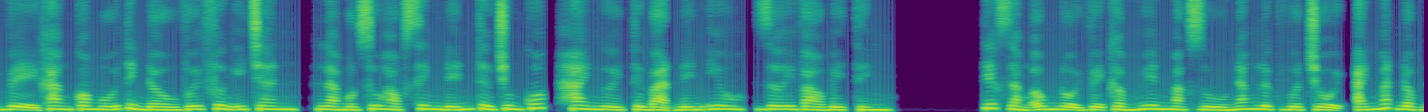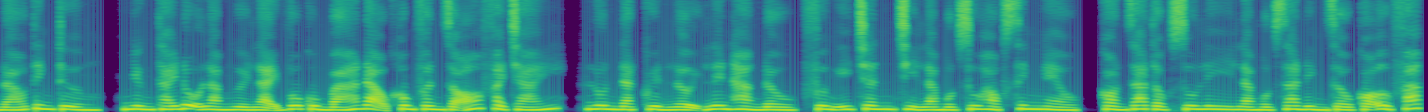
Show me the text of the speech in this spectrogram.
vệ khang có mối tình đầu với Phương Y Trân, là một du học sinh đến từ Trung Quốc, hai người từ bạn đến yêu, rơi vào bể tình. Tiếc rằng ông nội vệ cẩm huyên mặc dù năng lực vượt trội, ánh mắt độc đáo tinh tường, nhưng thái độ làm người lại vô cùng bá đạo không phân rõ phải trái, luôn đặt quyền lợi lên hàng đầu. Phương Y Trân chỉ là một du học sinh nghèo, còn gia tộc Julie là một gia đình giàu có ở Pháp,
